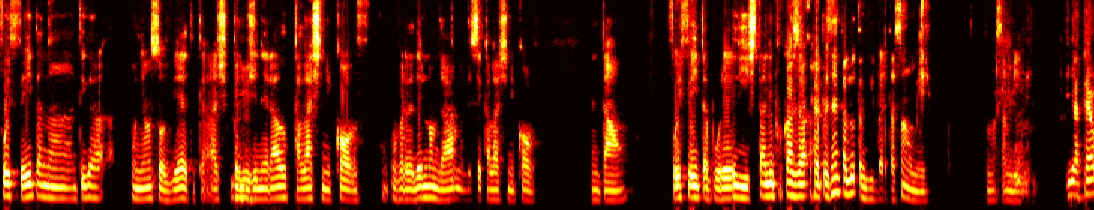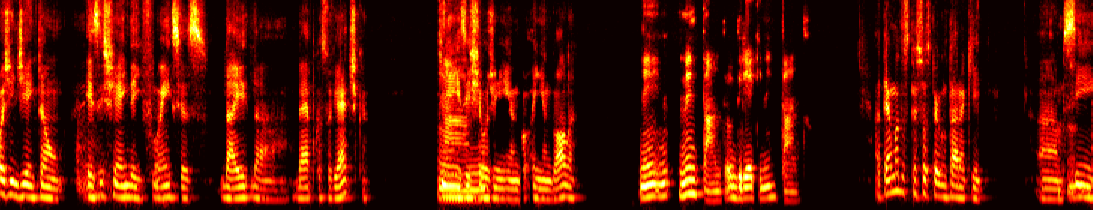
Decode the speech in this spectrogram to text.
foi feita na antiga União Soviética, acho que pelo uhum. general Kalashnikov, o verdadeiro nome da arma deve ser Kalashnikov. Então, foi feita por ele e está ali por causa, representa a luta de libertação mesmo, de Moçambique. E até hoje em dia, então, existem ainda influências da, da, da época soviética? Que nem existe hoje em, em Angola? Nem, nem tanto, eu diria que nem tanto. Até uma das pessoas perguntaram aqui um, se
